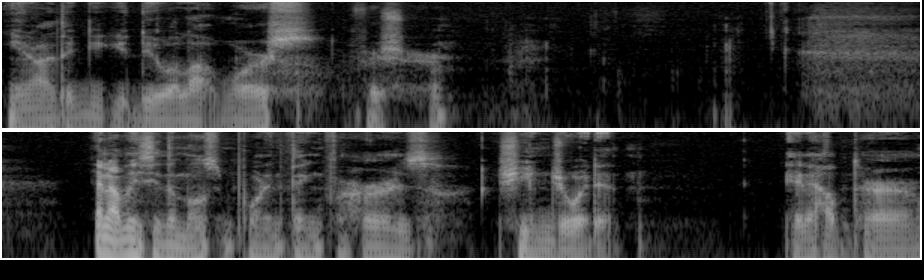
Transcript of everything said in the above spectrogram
You know, I think you could do a lot worse for sure. And obviously, the most important thing for her is she enjoyed it. It helped her,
